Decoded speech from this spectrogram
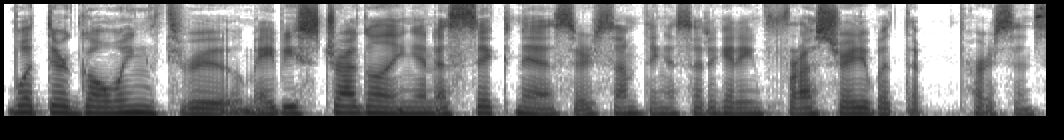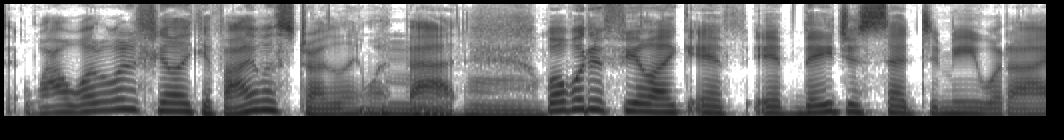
what they're going through, maybe struggling in a sickness or something instead of getting frustrated with the person say, "Wow, what would it feel like if I was struggling with that? What would it feel like if if they just said to me what I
